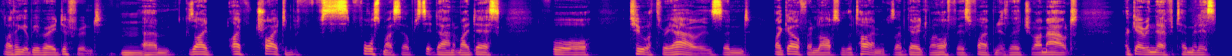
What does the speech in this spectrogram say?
then I think it'd be very different. Because mm. um, I I've tried to force myself to sit down at my desk for two or three hours, and my girlfriend laughs all the time because I'm going to my office. Five minutes later, I'm out. I go in there for ten minutes,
